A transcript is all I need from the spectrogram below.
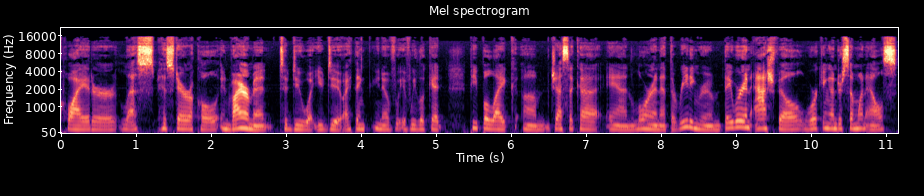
quieter, less hysterical environment to do what you do. I think, you know, if we, if we look at people like um, Jessica and Lauren at the reading room, they were in Asheville working under someone else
